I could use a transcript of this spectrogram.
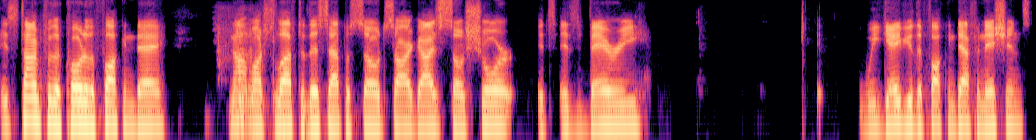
It's time for the quote of the fucking day. Not much left of this episode. Sorry guys, so short. It's it's very we gave you the fucking definitions.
